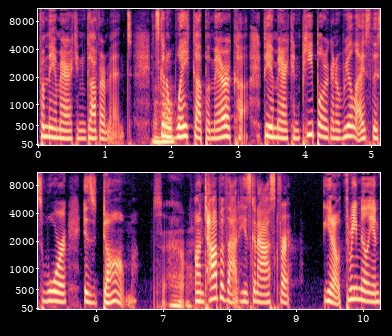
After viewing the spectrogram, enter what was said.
from the American government. It's going to wake up America. The American people are going to realize this war is dumb. Damn. On top of that, he's going to ask for you know, $3 million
